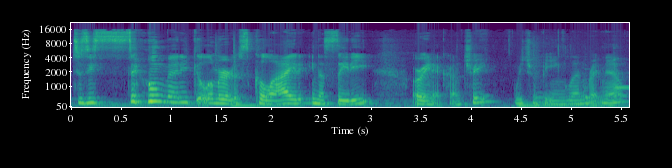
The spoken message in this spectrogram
to see so many kilometers collide in a city or in a country, which would be England right now.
